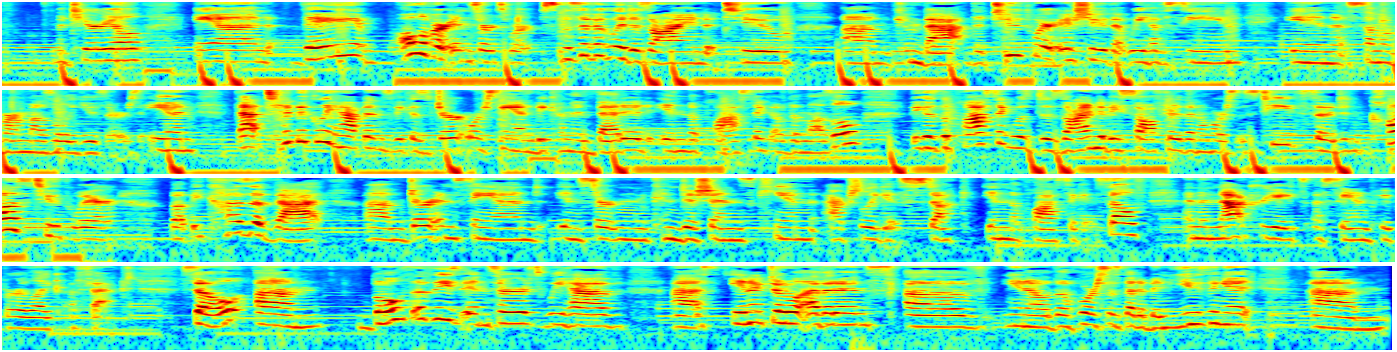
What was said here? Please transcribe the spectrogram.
material and they all of our inserts were specifically designed to um, combat the tooth wear issue that we have seen in some of our muzzle users. And that typically happens because dirt or sand become embedded in the plastic of the muzzle because the plastic was designed to be softer than a horse's teeth so it didn't cause tooth wear but because of that um, dirt and sand in certain conditions can actually get stuck in the plastic itself, and then that creates a sandpaper-like effect. So um, both of these inserts, we have uh, anecdotal evidence of, you know, the horses that have been using it um,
